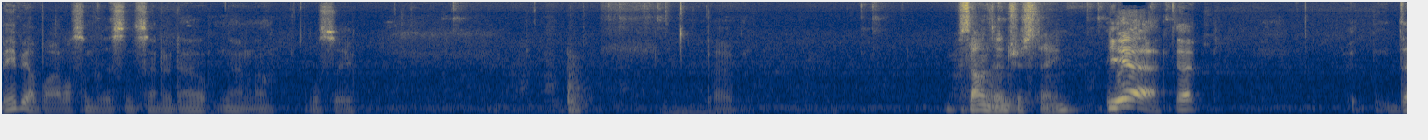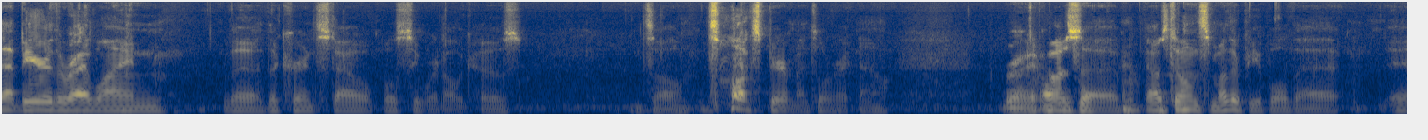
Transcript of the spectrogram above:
maybe I'll bottle some of this and send it out. I don't know. We'll see. But Sounds interesting. yeah, that that beer, the rye wine, the the current style. We'll see where it all goes. It's all it's all experimental right now. Right. I was uh, I was telling some other people that uh,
